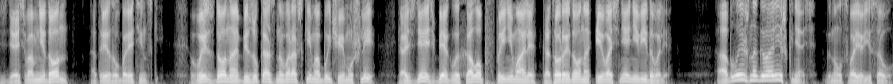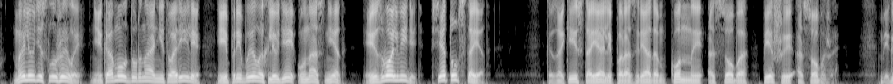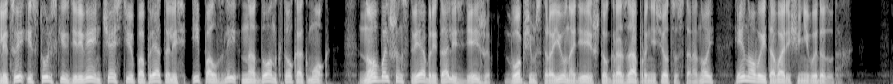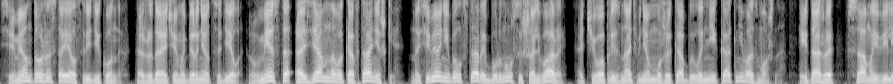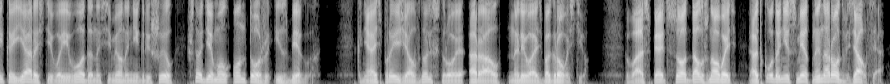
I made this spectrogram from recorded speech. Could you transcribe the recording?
«Здесь вам не Дон», — отрезал Борятинский. «Вы с Дона безуказно воровским обычаем ушли, а здесь беглых холопов принимали, которые Дона и во сне не видывали. «Облыжно говоришь, князь», — гнул свое Исаул. «Мы люди служилы, никому дурна не творили, и прибылых людей у нас нет. Изволь видеть, все тут стоят». Казаки стояли по разрядам, конные особо, пешие особо же. Беглецы из тульских деревень частью попрятались и ползли на дон кто как мог. Но в большинстве обретались здесь же, в общем строю, надеясь, что гроза пронесется стороной, и новые товарищи не выдадут их. Семен тоже стоял среди конных, ожидая, чем обернется дело. Вместо озямного кафтанишки на Семене был старый бурнус и шальвары, отчего признать в нем мужика было никак невозможно. И даже в самой великой ярости воевода на Семена не грешил, что, демол, он тоже из беглых. Князь проезжал вдоль строя, орал, наливаясь багровостью. «Вас пятьсот должно быть! Откуда несметный народ взялся?»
